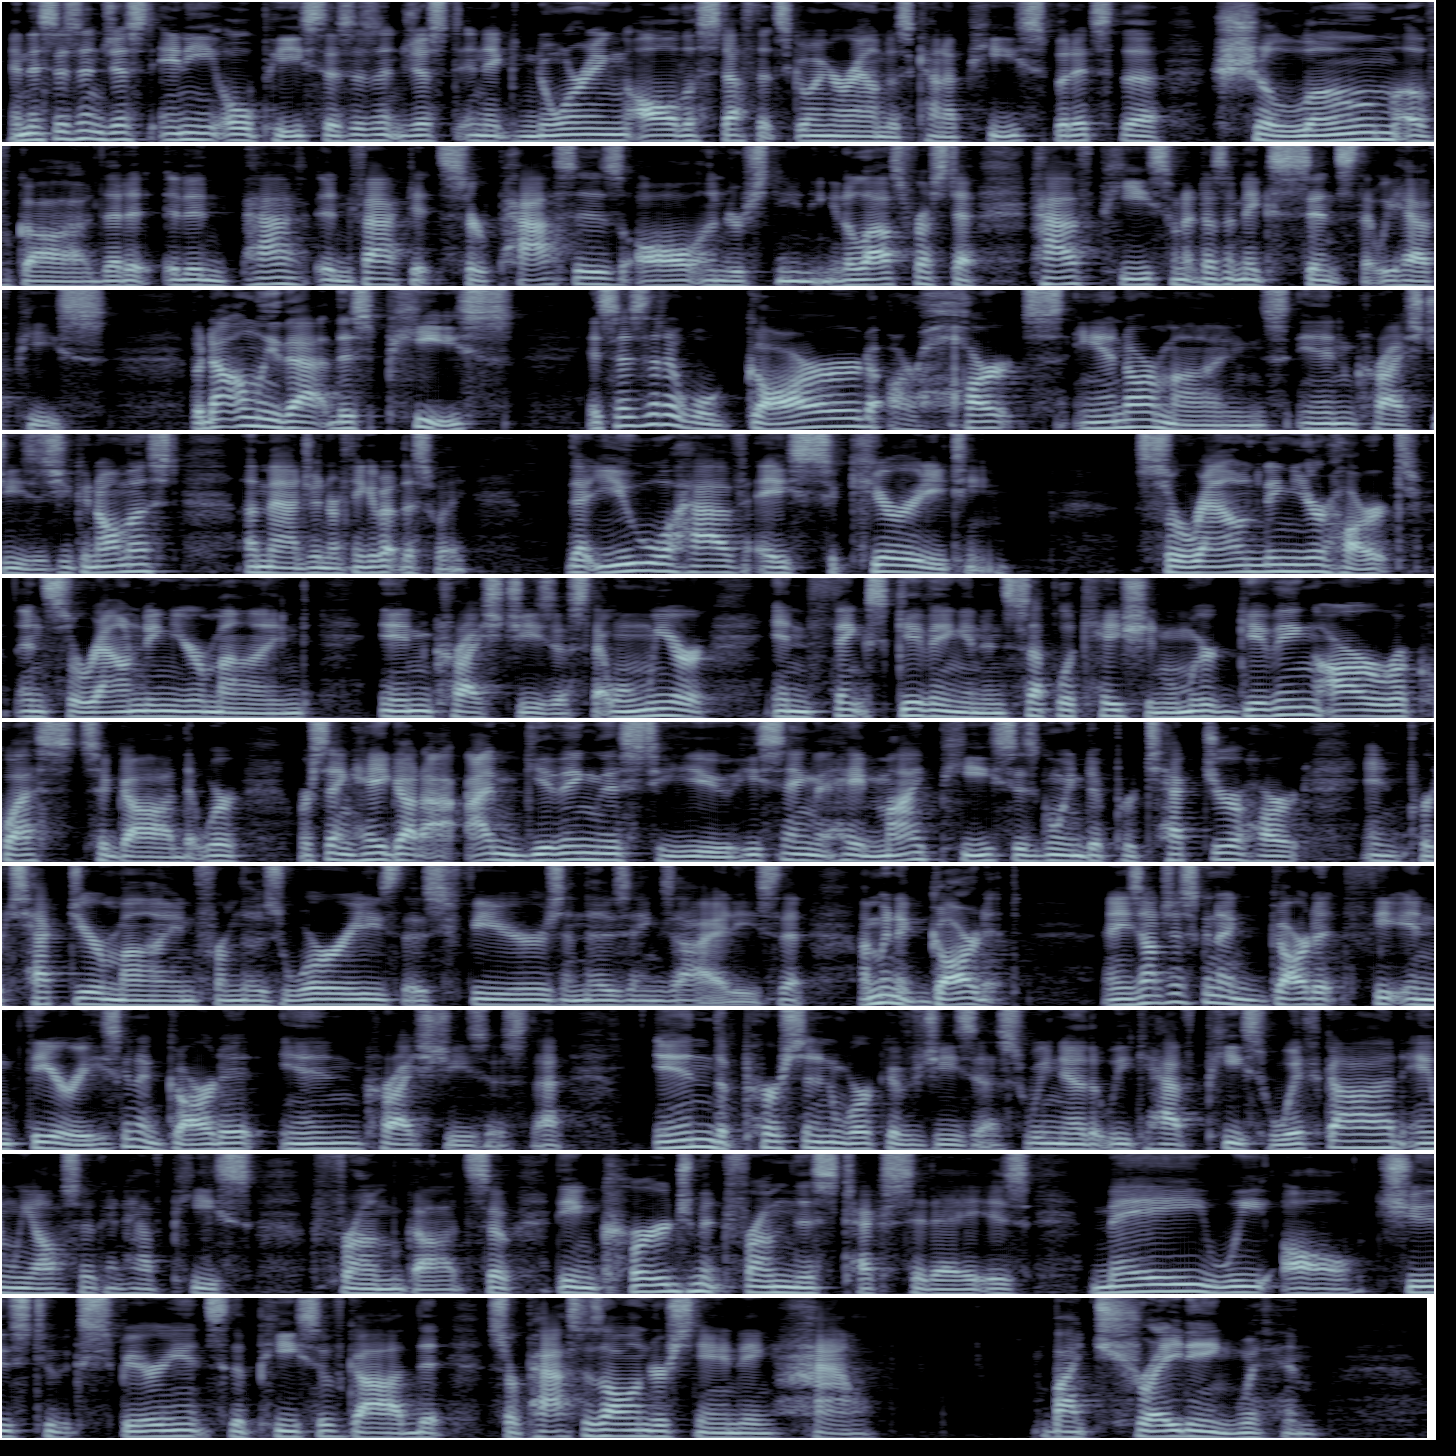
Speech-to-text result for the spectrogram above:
And this isn't just any old peace. This isn't just an ignoring all the stuff that's going around as kind of peace, but it's the shalom of God that it, it in, in fact, it surpasses all understanding. It allows for us to have peace when it doesn't make sense that we have peace. But not only that, this peace, it says that it will guard our hearts and our minds in Christ Jesus. You can almost imagine or think about this way that you will have a security team surrounding your heart and surrounding your mind in Christ Jesus. That when we are in thanksgiving and in supplication, when we're giving our requests to God, that we're we're saying, "Hey God, I, am giving this to you." He's saying that, "Hey, my peace is going to protect your heart and protect your mind from those worries, those fears, and those anxieties. That I'm going to guard it." And he's not just going to guard it in theory, he's going to guard it in Christ Jesus. That in the person and work of Jesus, we know that we have peace with God and we also can have peace from God. So, the encouragement from this text today is may we all choose to experience the peace of God that surpasses all understanding. How? By trading with Him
